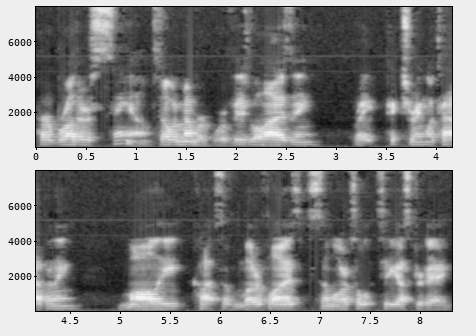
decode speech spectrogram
Her brother Sam. So remember, we're visualizing, right? Picturing what's happening. Molly caught seven butterflies, similar to, to yesterday.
